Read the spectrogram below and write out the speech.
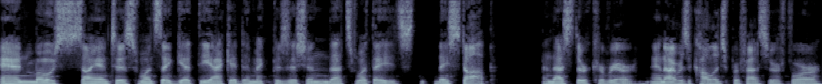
and most scientists, once they get the academic position, that's what they they stop, and that's their career. And I was a college professor for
